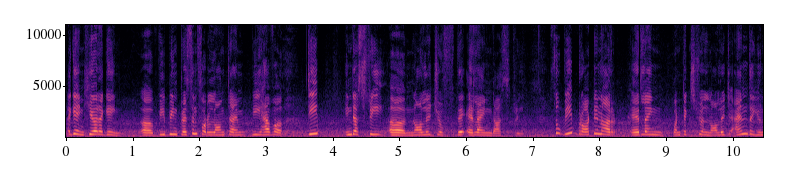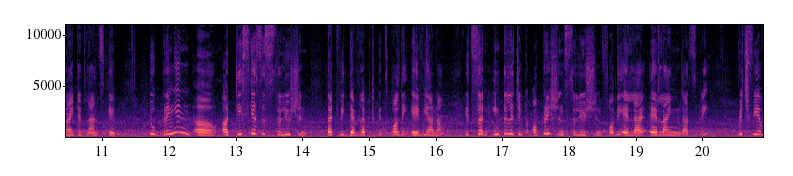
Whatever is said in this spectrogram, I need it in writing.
Again, here again, uh, we've been present for a long time. We have a deep industry uh, knowledge of the airline industry. So we brought in our airline contextual knowledge and the United landscape to bring in uh, a TCS solution that we developed. It's called the Aviana. It's an intelligent operations solution for the airline industry, which we have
